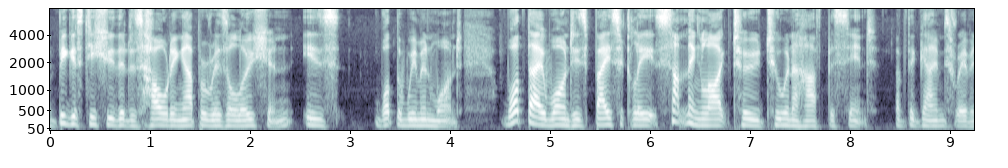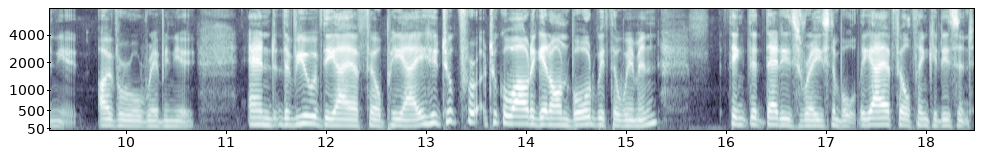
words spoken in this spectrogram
biggest issue that is holding up a resolution is what the women want. What they want is basically something like two, two and a half percent of the game's revenue, overall revenue. And the view of the AFLPA, who took for, took a while to get on board with the women, think that that is reasonable. The AFL think it isn't.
